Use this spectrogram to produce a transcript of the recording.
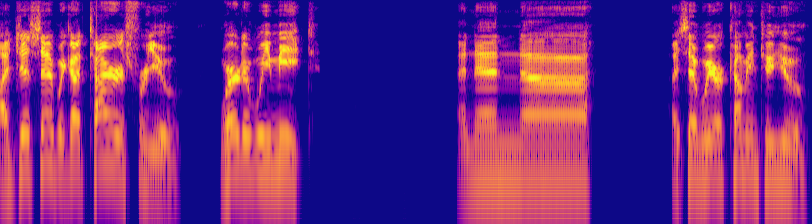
I just said we got tires for you. Where do we meet? And then uh, I said we are coming to you.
